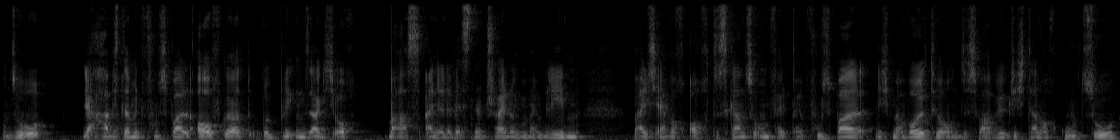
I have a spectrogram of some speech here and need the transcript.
Und so ja, habe ich dann mit Fußball aufgehört. Rückblickend sage ich auch, war es eine der besten Entscheidungen in meinem Leben weil ich einfach auch das ganze Umfeld beim Fußball nicht mehr wollte und es war wirklich dann auch gut so,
